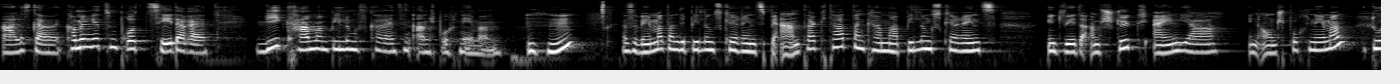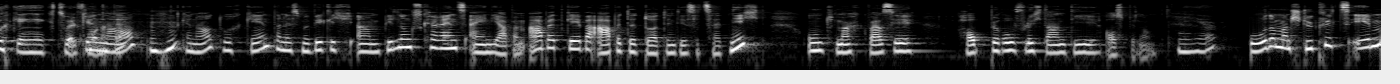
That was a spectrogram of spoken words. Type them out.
Alles klar. Kommen wir zum Prozedere. Wie kann man Bildungskarenz in Anspruch nehmen? Also wenn man dann die Bildungskarenz beantragt hat, dann kann man Bildungskarenz entweder am Stück ein Jahr in Anspruch nehmen. Durchgängig zwölf Monate. Genau, genau, durchgehend. Dann ist man wirklich ähm, Bildungskarenz, ein Jahr beim Arbeitgeber, arbeitet dort in dieser Zeit nicht und macht quasi hauptberuflich dann die Ausbildung. Ja. Oder man stückelt es eben,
